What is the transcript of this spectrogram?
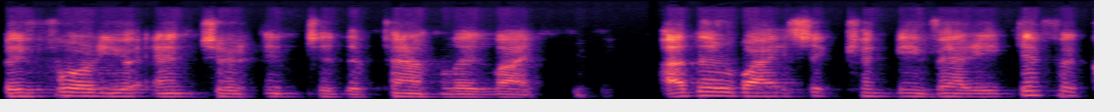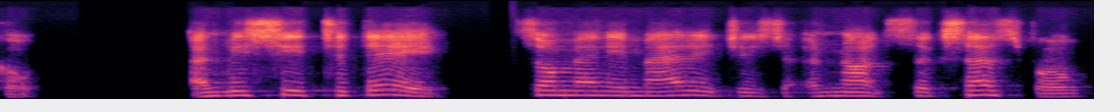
before you enter into the family life. Otherwise, it can be very difficult. And we see today so many marriages are not successful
